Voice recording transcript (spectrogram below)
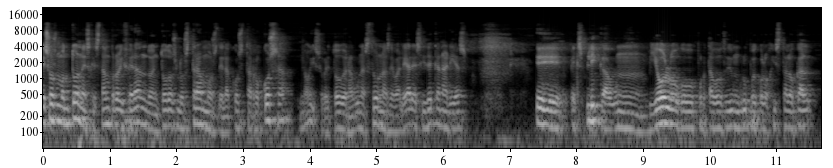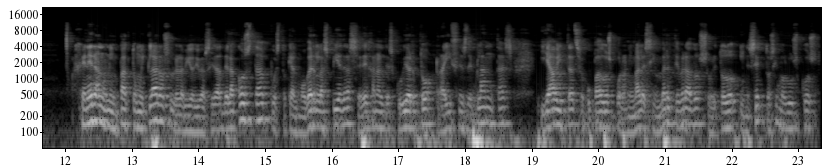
Esos montones que están proliferando en todos los tramos de la costa rocosa, ¿no? y sobre todo en algunas zonas de Baleares y de Canarias, eh, explica un biólogo, portavoz de un grupo ecologista local, generan un impacto muy claro sobre la biodiversidad de la costa, puesto que al mover las piedras se dejan al descubierto raíces de plantas y hábitats ocupados por animales invertebrados, sobre todo insectos y moluscos,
